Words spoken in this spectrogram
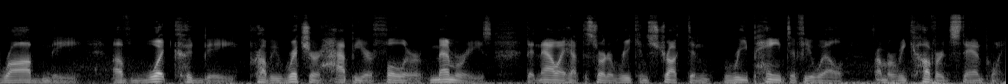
rob me of what could be probably richer, happier, fuller memories that now I have to sort of reconstruct and repaint, if you will, from a recovered standpoint.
